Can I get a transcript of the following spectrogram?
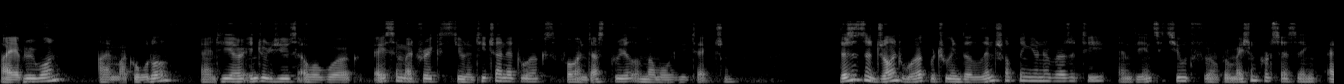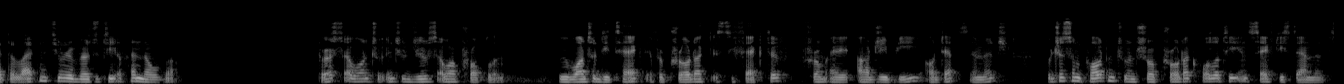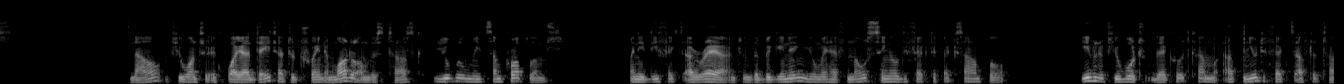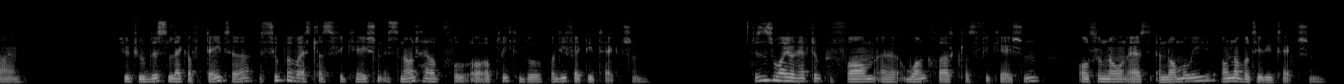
Hi everyone, I'm Marco Rudolph and here I introduce our work Asymmetric Student-Teacher Networks for Industrial Anomaly Detection. This is a joint work between the Linköping University and the Institute for Information Processing at the Leibniz University of Hanover. First I want to introduce our problem. We want to detect if a product is defective from a RGB or depth image, which is important to ensure product quality and safety standards. Now, if you want to acquire data to train a model on this task, you will meet some problems. Many defects are rare and in the beginning you may have no single defective example. Even if you would, there could come up new defects after time. Due to this lack of data, a supervised classification is not helpful or applicable for defect detection. This is why you have to perform a one-class classification, also known as anomaly or novelty detection.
